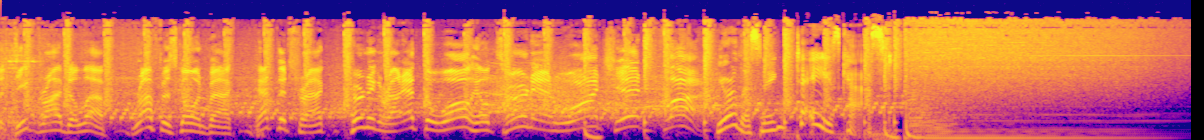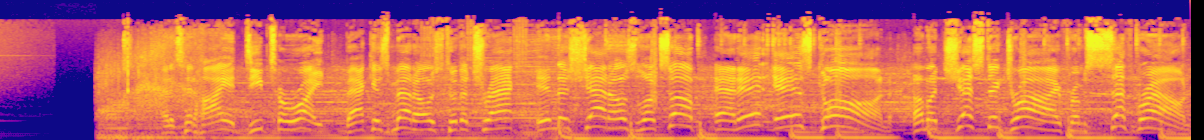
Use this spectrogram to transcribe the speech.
A deep drive to left. Ruff is going back at the track, turning around at the wall. He'll turn and watch it fly. You're listening to A's Cast. And it's hit high and deep to right. Back is Meadows to the track in the shadows, looks up, and it is gone. A majestic drive from Seth Brown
